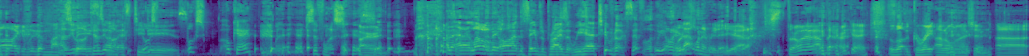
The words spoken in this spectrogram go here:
Oh, I completely. The How's he look? How's he look? He looks- STDs. Looks, okay. Syphilis. I heard. and, and I love that they all had the same surprise that we had too. We're like syphilis. We don't hear that one every day. Yeah, just throwing it out there. Okay, Lo- great honorable mention. Uh,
